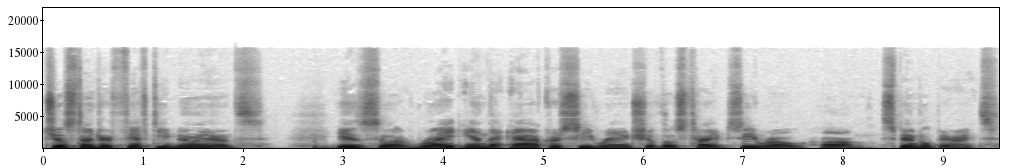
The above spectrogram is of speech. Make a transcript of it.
just under 50 millionths is uh, right in the accuracy range of those type zero um, spindle bearings.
